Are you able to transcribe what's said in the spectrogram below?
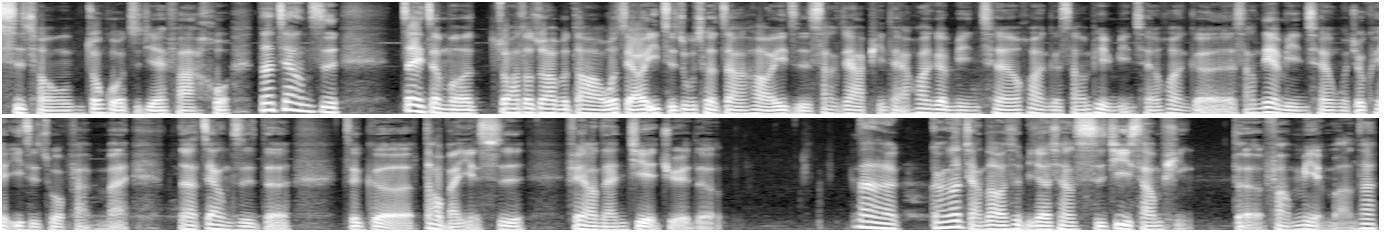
是从中国直接发货。那这样子。再怎么抓都抓不到，我只要一直注册账号，一直上架平台，换个名称，换个商品名称，换个商店名称，我就可以一直做贩卖。那这样子的这个盗版也是非常难解决的。那刚刚讲到的是比较像实际商品的方面嘛，那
